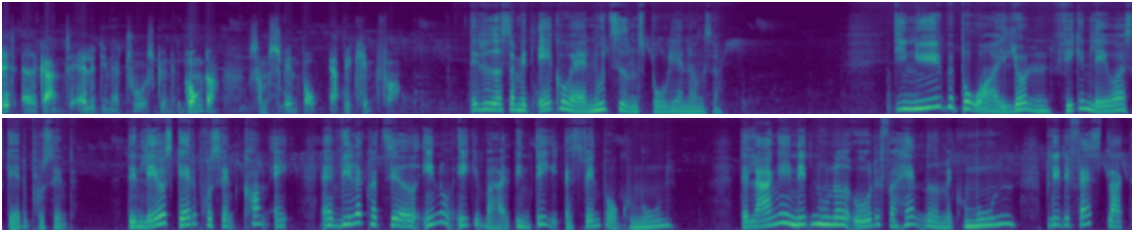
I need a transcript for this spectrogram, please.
let adgang til alle de naturskønne punkter, som Svendborg er bekendt for. Det lyder som et ekko af nutidens boligannoncer. De nye beboere i Lunden fik en lavere skatteprocent. Den lave skatteprocent kom af, at villakvarteret endnu ikke var en del af Svendborg Kommune. Da Lange i 1908 forhandlede med kommunen, blev det fastlagt,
